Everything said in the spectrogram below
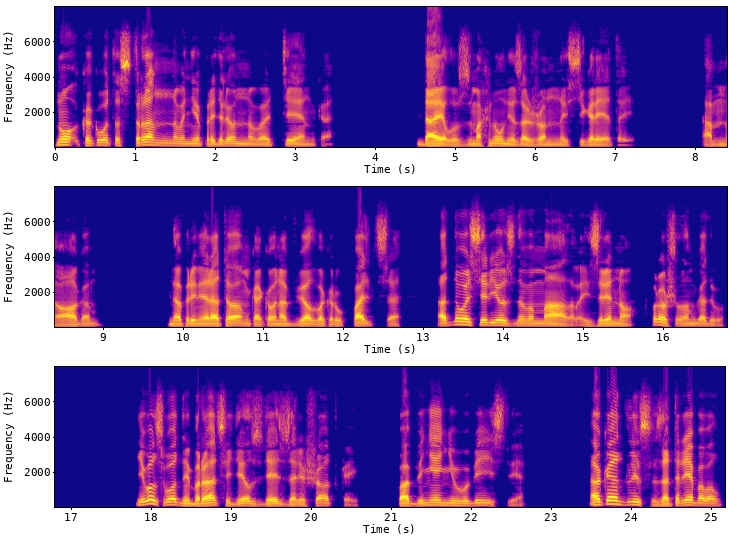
но какого-то странного неопределенного оттенка. Дайл взмахнул незажженной сигаретой. О многом. Например, о том, как он обвел вокруг пальца одного серьезного малого из Рено в прошлом году. Его сводный брат сидел здесь за решеткой по обвинению в убийстве. А Кентлис затребовал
